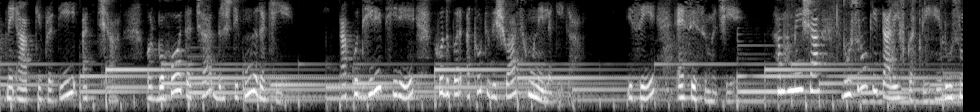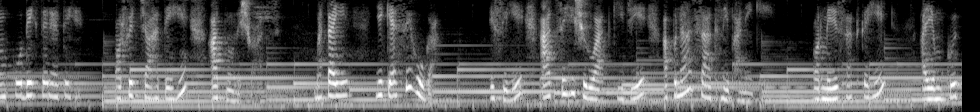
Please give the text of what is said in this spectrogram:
अपने आप के प्रति अच्छा और बहुत अच्छा दृष्टिकोण रखिए। आपको धीरे धीरे खुद पर अटूट विश्वास होने लगेगा। इसे ऐसे समझिए। हम हमेशा दूसरों की तारीफ़ करते हैं, दूसरों को देखते रहते हैं और फिर चाहते हैं आत्मविश्वास। बताइए, ये कैसे होगा? इसलिए आज से ही शुरुआत कीजिए अपना साथ निभाने की। और मेरे साथ कहिए I am good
